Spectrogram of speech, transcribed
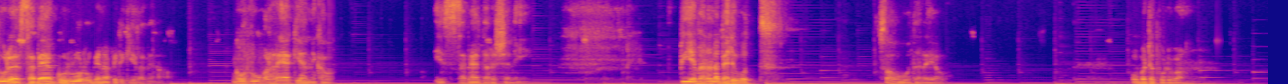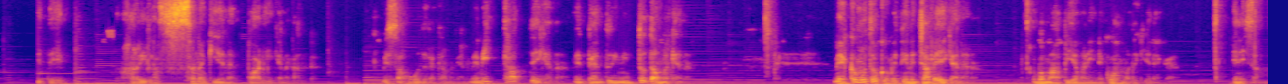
තුළ සැබෑ ගුරුවරු ගැන අපිට කියලා දෙනවා. ගොරුවරයා කියන්නේ කව ඒ සැබෑ දර්ශනී පිය මැනල බැලුවොත් සහෝදරයව ඔබට පුළුවන් ඉතේ හරි ලස්සන කියන පාඩි ගැනගන්නට මේ සහෝදරකම ගැන මේ මිත්‍රත්වය ගැන මේ පැන්තු මිත්තු දම ගැන. මේ එකමුතොකුම තියෙන ජවය ගැන ඔබ මාපිය මනින්න කොහොමද කියන එක. එනිසා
